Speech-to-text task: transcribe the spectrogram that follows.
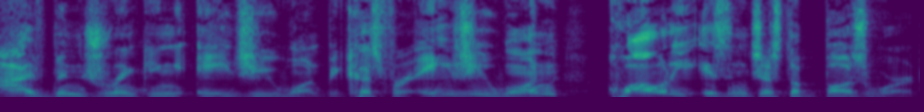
I've been drinking AG1 because for AG1, quality isn't just a buzzword.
